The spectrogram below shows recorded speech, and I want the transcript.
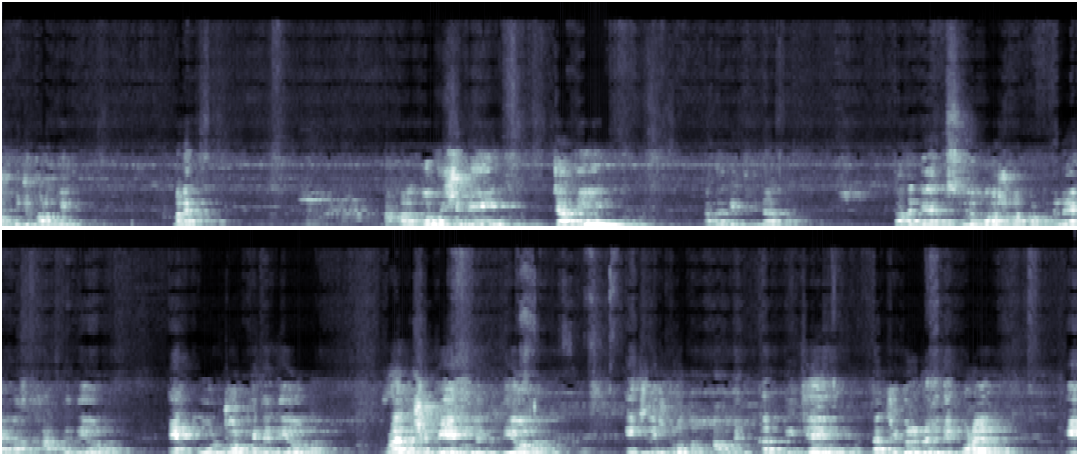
সবকিছু ভারতীয়। মানে মানে তফসিলি জাতি তাদেরকে ঘৃণা করে। তাদেরকে স্কুলে পড়াশোনা করতে দিও না, এক রাস্তায় হাঁটতে দিও না, এক কুয়োর জল খেতে দিও না, ঘোড়ায় বসে বিয়ে করতে দিও না। এই জিনিসগুলো তো আম্বেদকর নিজে তার জীবনটা যদি পড়েন হি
